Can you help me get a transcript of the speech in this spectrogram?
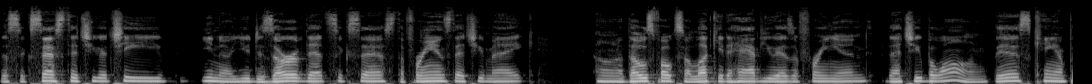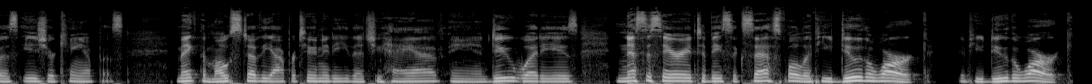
The success that you achieve, you know, you deserve that success. The friends that you make, uh, those folks are lucky to have you as a friend. That you belong. This campus is your campus. Make the most of the opportunity that you have and do what is necessary to be successful. If you do the work, if you do the work,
